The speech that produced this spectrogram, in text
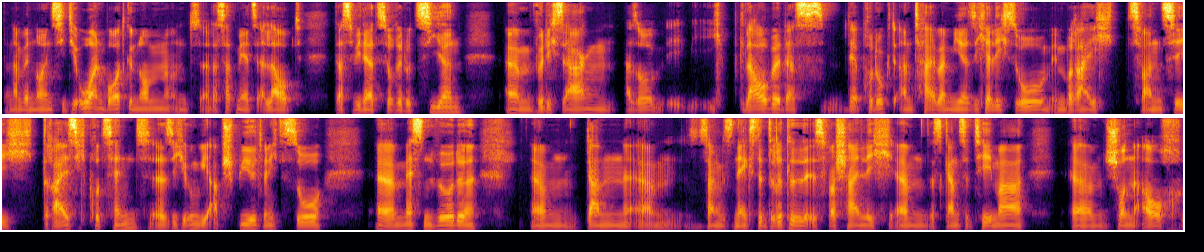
Dann haben wir einen neuen CTO an Bord genommen und äh, das hat mir jetzt erlaubt, das wieder zu reduzieren ähm, würde ich sagen, also ich glaube, dass der Produktanteil bei mir sicherlich so im Bereich 20, 30 Prozent äh, sich irgendwie abspielt, wenn ich das so äh, messen würde. Ähm, dann ähm, sozusagen das nächste Drittel ist wahrscheinlich ähm, das ganze Thema ähm, schon auch,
